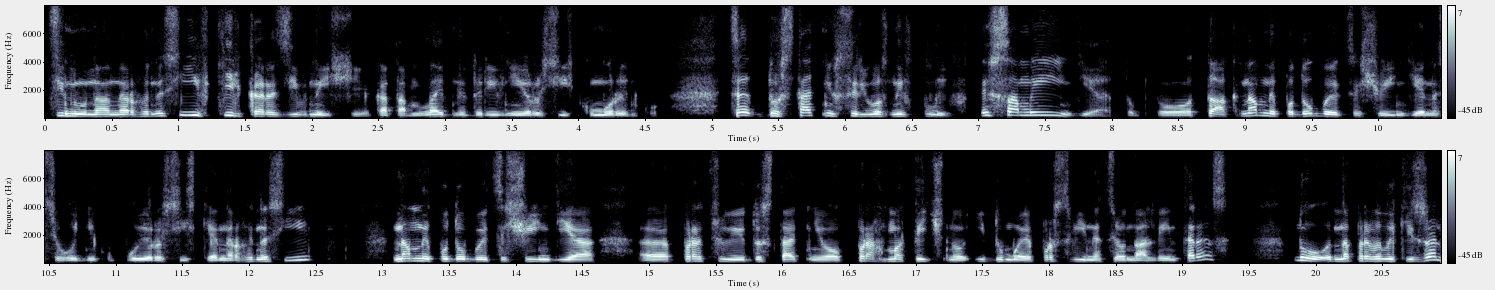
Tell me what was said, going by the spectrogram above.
ціну на енергоносії в кілька разів нижче, яка там ледь не дорівнює російському ринку. Це достатньо серйозний вплив. Те ж саме і Індія. Тобто, так, нам не подобається, що Індія на сьогодні купує російські енергоносії. Нам не подобається, що Індія е, працює достатньо прагматично і думає про свій національний інтерес. Ну на превеликий жаль,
